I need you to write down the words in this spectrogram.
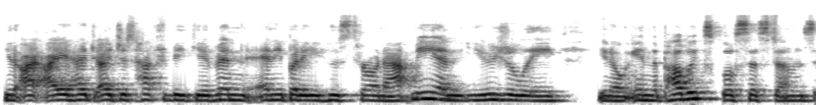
you know, I, I, I just have to be given anybody who's thrown at me, and usually, you know, in the public school systems,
